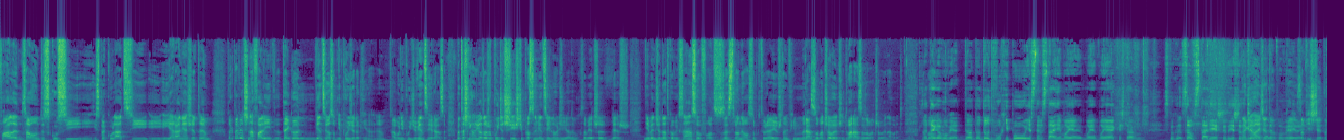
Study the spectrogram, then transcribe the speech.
falę całą dyskusji i, i spekulacji i, i, jarania się tym, to kto wie, czy na fali tego więcej osób nie pójdzie do kina, nie? Albo nie pójdzie więcej razy. Bo też nie chodzi o to, że pójdzie 30% więcej ludzi, ale kto wie, czy, wiesz, nie będzie dodatkowych seansów od, ze strony osób, które już ten film raz zobaczyły, czy dwa razy zobaczyły nawet. No Dlatego bo... mówię, do, do, do dwóch i pół jestem w stanie moje, moje, moje jakieś tam są w stanie jeszcze, jeszcze Nagrywajcie dociąć, to, okay? zapiszcie to.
